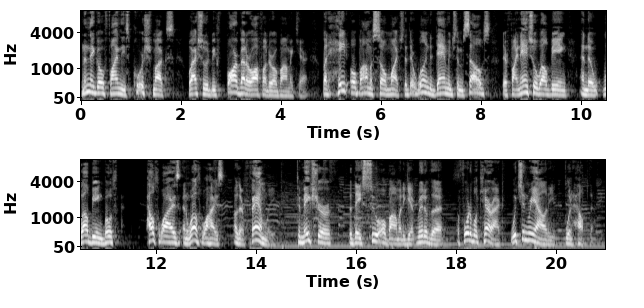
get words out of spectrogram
And then they go find these poor schmucks who actually would be far better off under Obamacare, but hate Obama so much that they're willing to damage themselves, their financial well-being, and the well-being both health-wise and wealth-wise of their family to make sure that they sue Obama to get rid of the Affordable Care Act, which in reality would help them.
